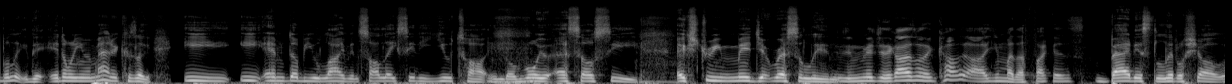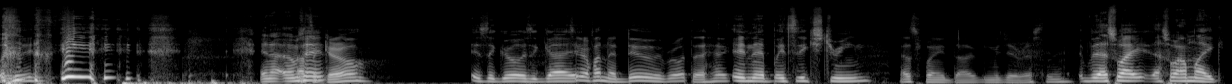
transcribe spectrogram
but look, it it don't even matter because look, E E M W live in Salt Lake City, Utah, in the Royal SLC, Extreme Midget Wrestling, Midget, the guys what they call it. Oh, you motherfuckers. baddest little show. and I, I'm That's a saying, girl. It's a girl, it's a guy, gonna find a dude, bro. What the heck? and that it's the extreme. That's funny, dog. Midget wrestling. But that's why that's why I'm like,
